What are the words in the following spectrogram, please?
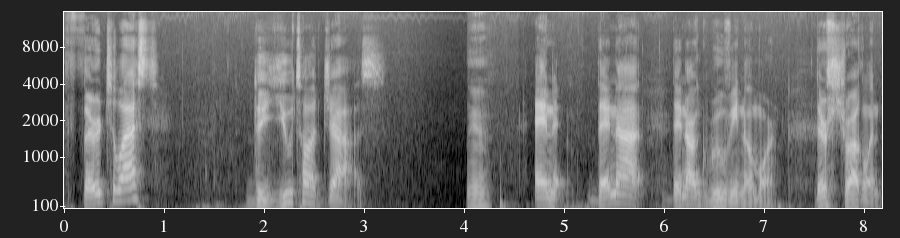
third to last, the Utah Jazz, Yeah. and they're not they're not groovy no more. They're struggling.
